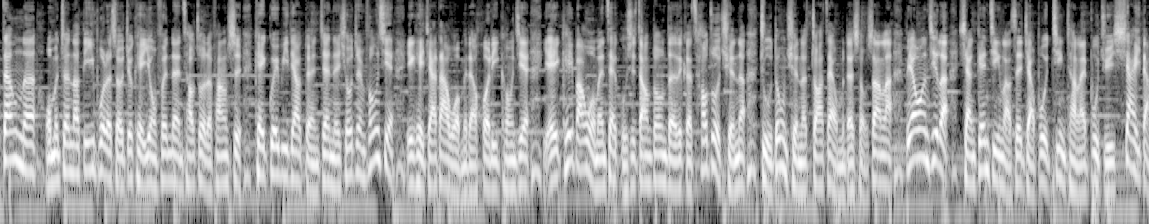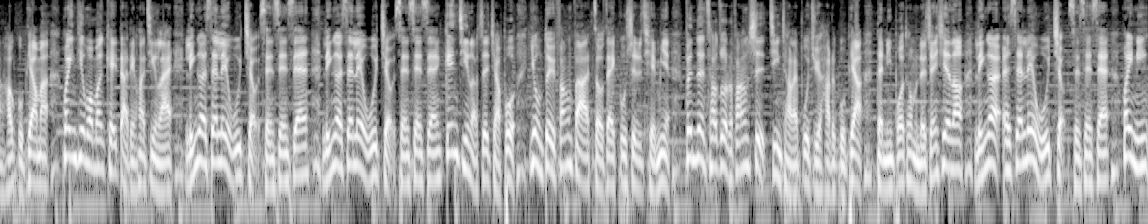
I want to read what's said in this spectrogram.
当呢我们赚到第一波的时候，就可以用分段操作的方式，可以规避掉短暂的修正风险，也可以加大我们的获利空间，也可以把我们在股市当中的这个操作权呢、主动权呢抓在我们的手上了。不要忘记了，想跟紧老师的脚步进场来布局下一档好股票吗？欢迎听我们可以打电话进来，零二三六五九三三三，零二三六五九三三三，跟紧老师的脚步，用对方法，走在故事的前面，分段操作的方式进场来布局好的股票，等您拨通我们的专线哦，零二二三六五九三三三，欢迎您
